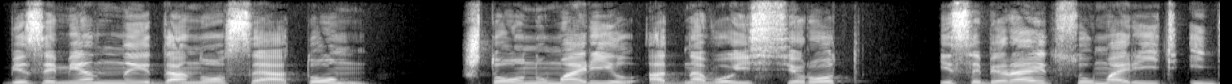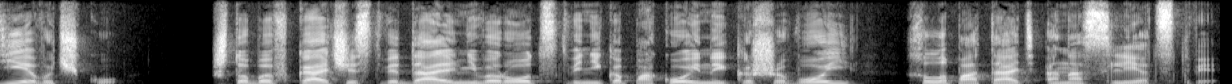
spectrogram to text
безыменные доносы о том, что он уморил одного из сирот и собирается уморить и девочку, чтобы в качестве дальнего родственника покойной кошевой хлопотать о наследстве.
